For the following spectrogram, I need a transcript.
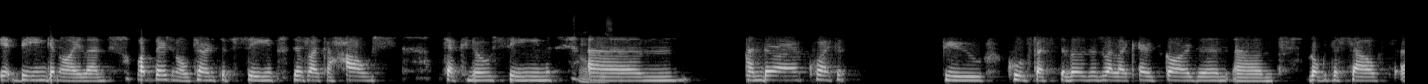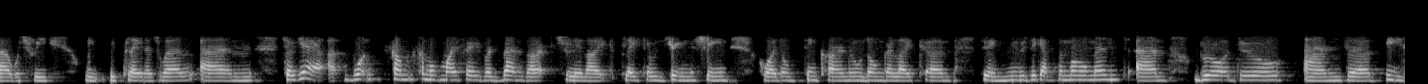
it being an island, but there's an alternative scene. There's like a house techno scene, oh, um, and there are quite a cool festivals as well, like Earth Garden, um, Rock the South, uh, which we, we, we played as well. Um, so yeah, uh, what, some some of my favorite bands are actually like Plato's Dream Machine, who I don't think are no longer like um, doing music at the moment. Um, Brodu and uh, B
